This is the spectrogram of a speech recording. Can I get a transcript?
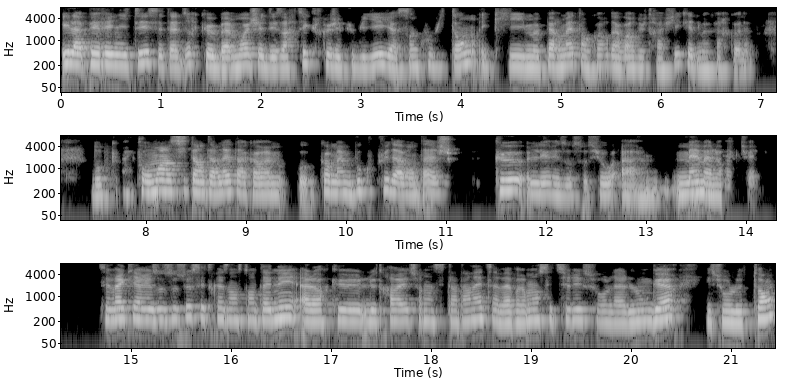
et la pérennité, c'est-à-dire que bah, moi j'ai des articles que j'ai publiés il y a 5 ou 8 ans et qui me permettent encore d'avoir du trafic et de me faire connaître. Donc pour moi, un site internet a quand même, quand même beaucoup plus d'avantages que les réseaux sociaux, même à l'heure actuelle. C'est vrai que les réseaux sociaux, c'est très instantané, alors que le travail sur un site internet, ça va vraiment s'étirer sur la longueur et sur le temps.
